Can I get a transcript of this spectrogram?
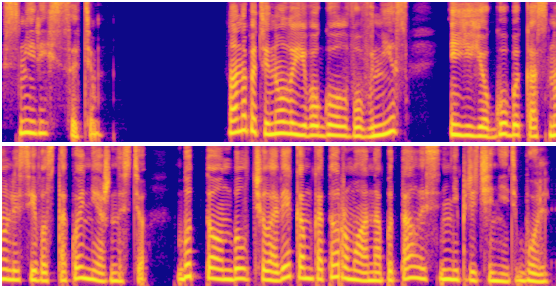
«Смирись с этим». Она потянула его голову вниз, и ее губы коснулись его с такой нежностью, будто он был человеком, которому она пыталась не причинить боль.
